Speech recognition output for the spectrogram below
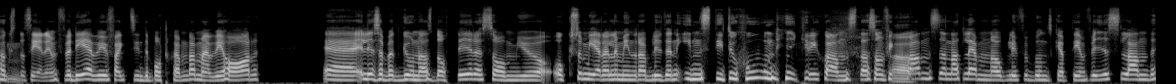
högsta mm. serien. För det är vi ju faktiskt inte bortskämda med. Vi har eh, Elisabeth Gunnarsdottir som ju också mer eller mindre har blivit en institution i Kristianstad som fick ja. chansen att lämna och bli förbundskapten för Island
